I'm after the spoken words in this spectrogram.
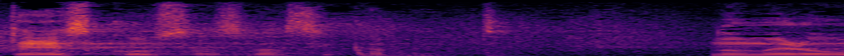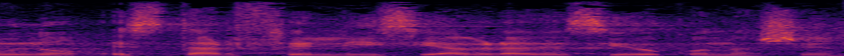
Tres cosas básicamente. Número uno, estar feliz y agradecido con Hashem.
